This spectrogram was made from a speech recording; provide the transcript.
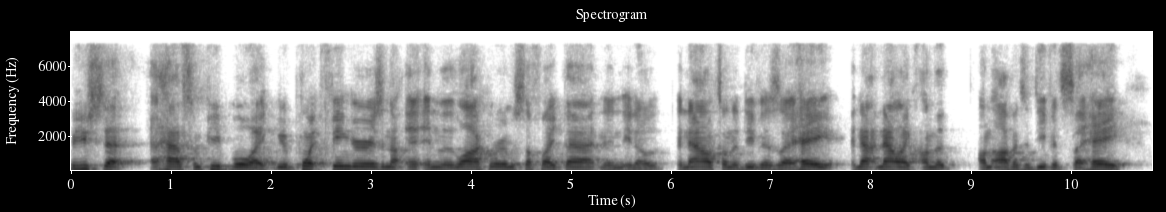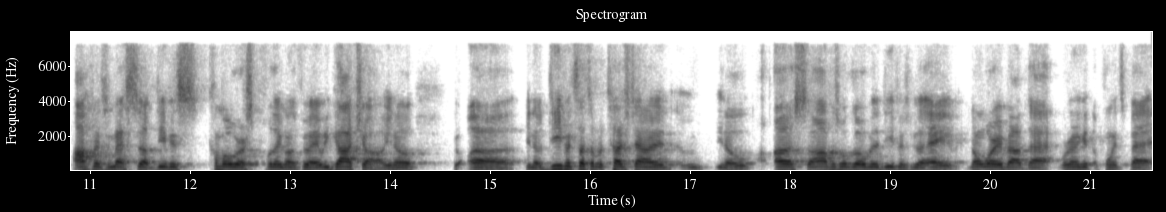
we used to have some people like we would point fingers in the in the locker room and stuff like that, and you know, and now it's on the defense like, hey, and now now like on the on the offense and defense. Like, hey, offense messed up. Defense come over us before they're going through. Hey, we got y'all. You know, uh, you know, defense lets up a touchdown. You know, us, the offense will go over the defense. Be like, hey, don't worry about that. We're gonna get the points back.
